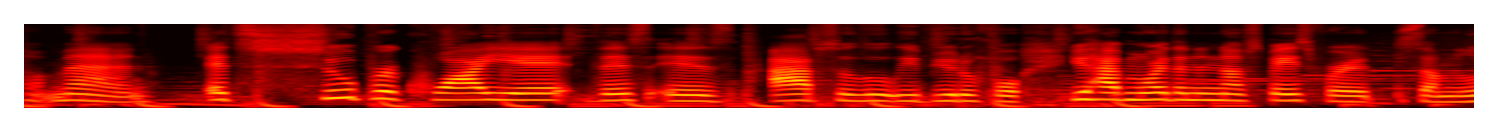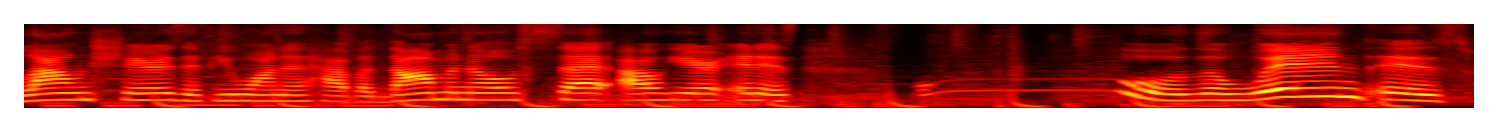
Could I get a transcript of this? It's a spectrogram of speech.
Oh man, it's super quiet. This is absolutely beautiful. You have more than enough space for some lounge chairs if you want to have a domino set out here. It is Ooh, the wind is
